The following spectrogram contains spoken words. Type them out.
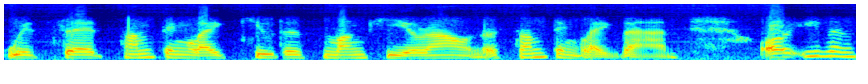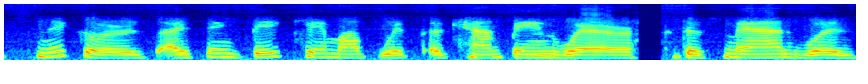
which said something like cutest monkey around or something like that. Or even Snickers, I think they came up with a campaign where this man was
